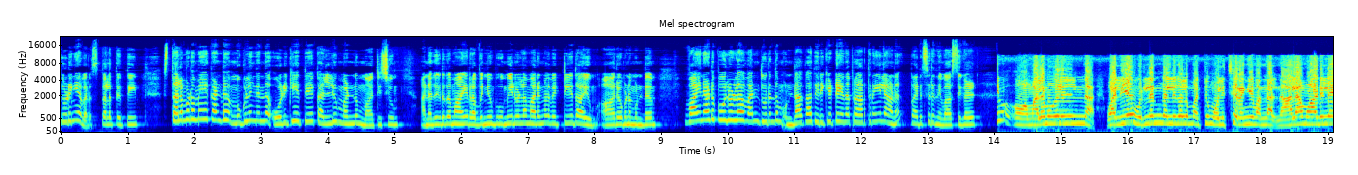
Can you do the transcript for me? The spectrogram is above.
തുടങ്ങിയവർ സ്ഥലത്തെത്തി. സ്ഥലമുടമയെ കണ്ട് മുകളിൽ നിന്ന് ഒഴുകിയെത്തിയ കല്ലും മണ്ണും മാറ്റിച്ചു. അനധികൃതമായി റവന്യൂ ഭൂമിയിലുള്ള മരങ്ങൾ വെട്ടിയതായും ആരോപണമുണ്ട്. വയനാട് പോലുള്ള വൻ ദുരന്തം ഉണ്ടാകാതിരിക്കട്ടെ എന്ന പ്രാർത്ഥനയിലാണ് പരിസര നിവാസികൾ. മലമുകളിൽ നിന്ന് വലിയ ഉരുളൻ കല്ലുകളും മറ്റും ഒലിച്ചിറങ്ങി വന്നാൽ നാലാം വാർഡിലെ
